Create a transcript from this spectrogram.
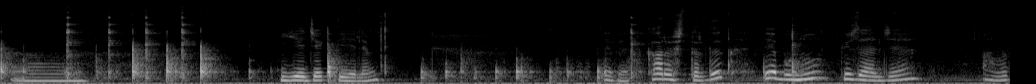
e, yiyecek diyelim. Evet, karıştırdık ve bunu güzelce alıp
